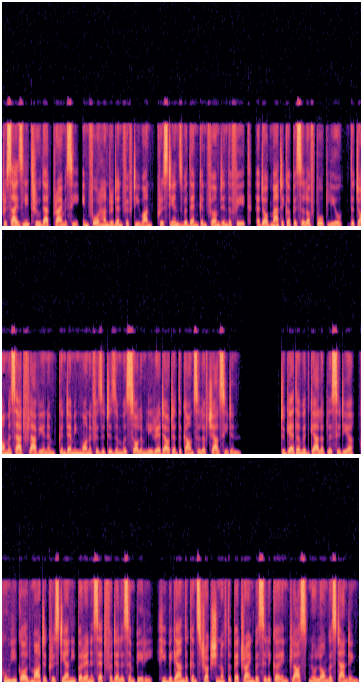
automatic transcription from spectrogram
Precisely through that primacy, in 451, Christians were then confirmed in the faith. A dogmatic epistle of Pope Leo, the Tomus ad Flavianum, condemning monophysitism was solemnly read out at the Council of Chalcedon. Together with Galla Placidia, whom he called Mater Christiani Perennis et Fidelis Imperi, he began the construction of the Petrine Basilica in Classe, no longer standing.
